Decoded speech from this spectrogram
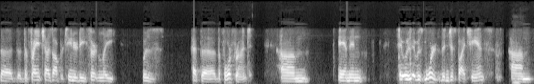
the, the the franchise opportunity certainly was at the the forefront. Um, and then it was it was more than just by chance. Um,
